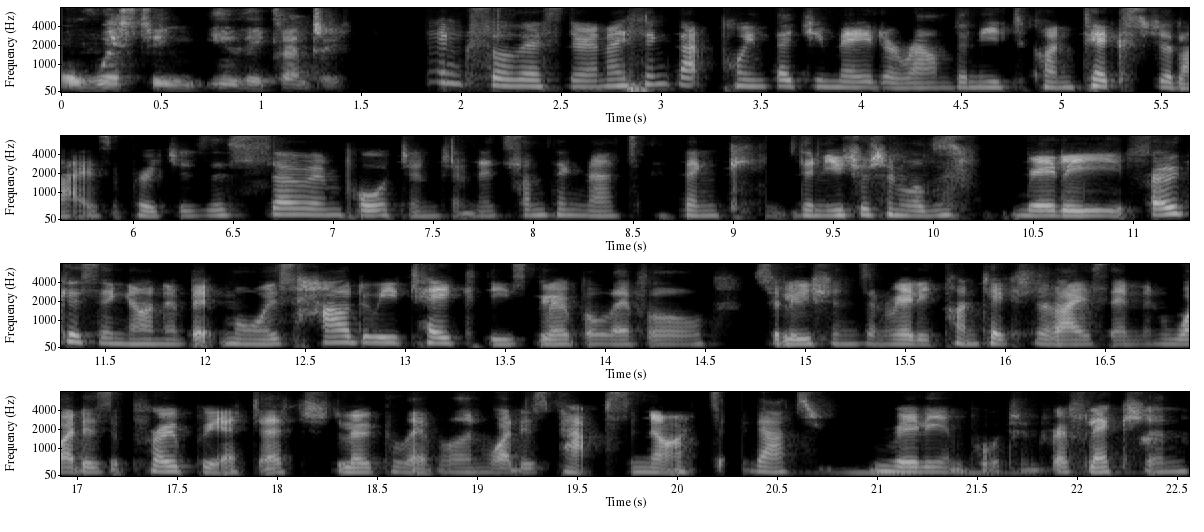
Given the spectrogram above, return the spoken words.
of wasting in the country Thanks, Sylvester. And I think that point that you made around the need to contextualize approaches is so important. And it's something that I think the nutrition world is really focusing on a bit more is how do we take these global level solutions and really contextualize them and what is appropriate at local level and what is perhaps not. That's really important reflection.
